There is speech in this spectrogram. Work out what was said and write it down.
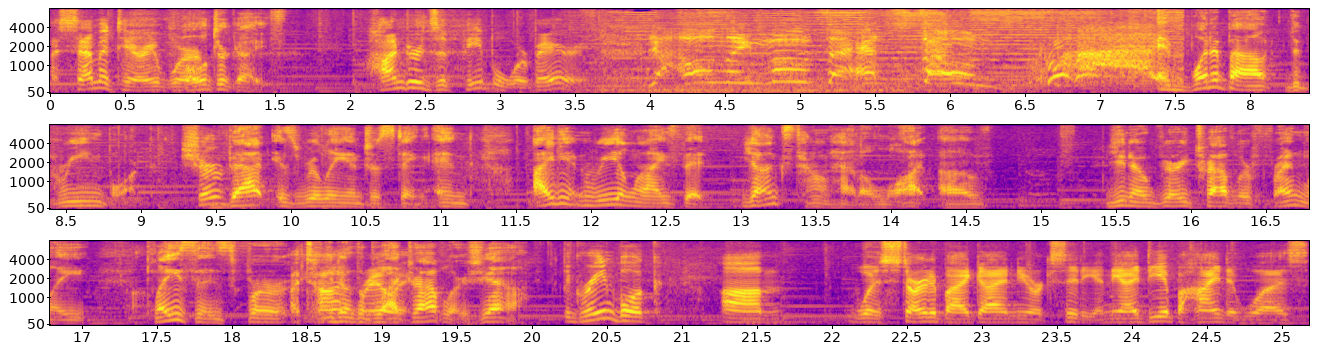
a cemetery where Poltergeist. hundreds of people were buried. You only move the headstones! And what about the Green Book? Sure. That is really interesting. And I didn't realize that Youngstown had a lot of, you know, very traveler friendly places for ton, you know the really. black travelers. Yeah. The Green Book um, was started by a guy in New York City, and the idea behind it was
